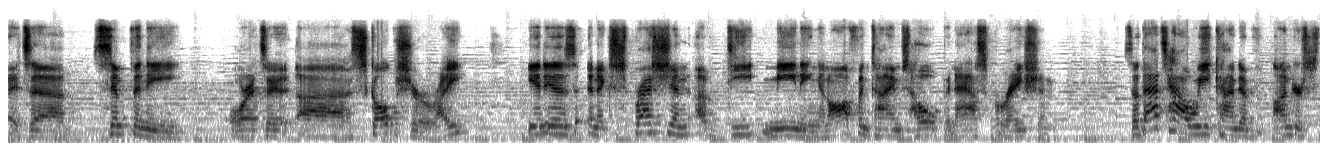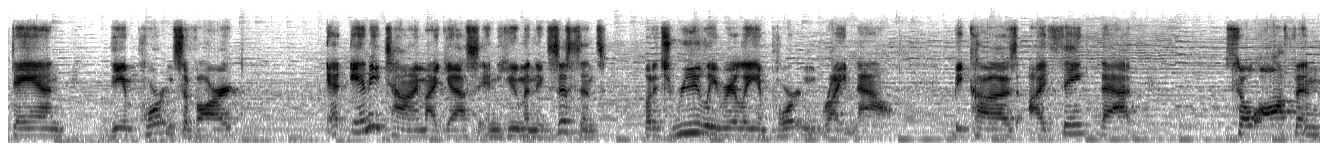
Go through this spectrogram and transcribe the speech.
it's a symphony or it's a uh, sculpture right? It is an expression of deep meaning and oftentimes hope and aspiration. So that's how we kind of understand the importance of art at any time i guess in human existence but it's really, really important right now because I think that so often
